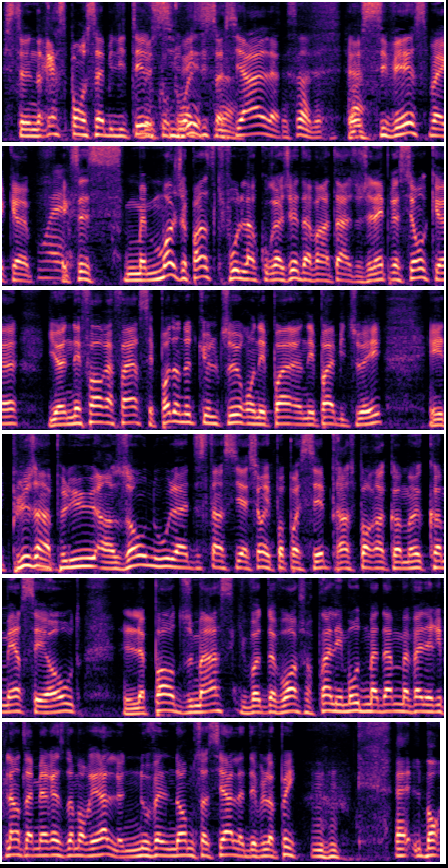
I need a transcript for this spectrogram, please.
c'est une responsabilité, une courtoisie sociale. C'est ça. Le, civisme. Que, mais moi, je pense qu'il faut l'encourager davantage. J'ai l'impression qu'il y a un effort à faire. C'est pas dans notre culture. On n'est pas, on n'est pas habitué. Et de plus en plus, en zone où la distanciation est pas possible, transport en commun, commerce et autres, le port du masque, il va devoir, je reprends les mots de Madame Valérie Plante, la mairesse de Montréal, une nouvelle norme sociale à développer. Mhm. Euh, bon,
